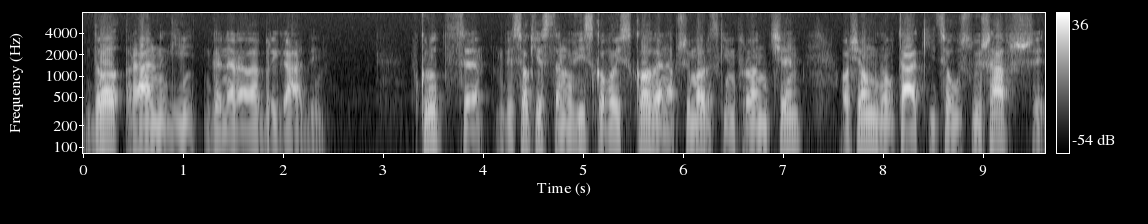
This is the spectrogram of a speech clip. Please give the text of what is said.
do rangi generała brygady. Wkrótce wysokie stanowisko wojskowe na przymorskim froncie osiągnął taki, co usłyszawszy,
